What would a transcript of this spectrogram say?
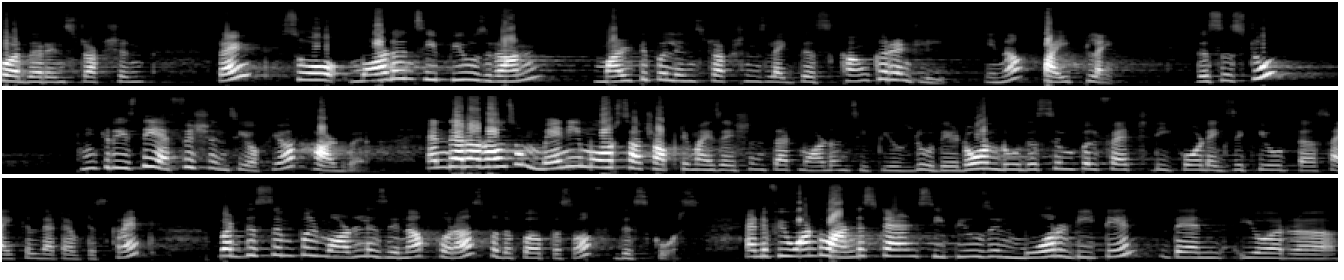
further instruction right. So, modern CPUs run multiple instructions like this concurrently in a pipeline. This is to increase the efficiency of your hardware. And there are also many more such optimizations that modern CPUs do. They do not do the simple fetch, decode, execute uh, cycle that I have described, but this simple model is enough for us for the purpose of this course. And if you want to understand CPUs in more detail then you are uh,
